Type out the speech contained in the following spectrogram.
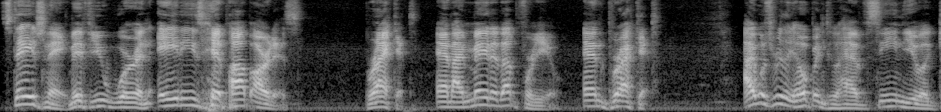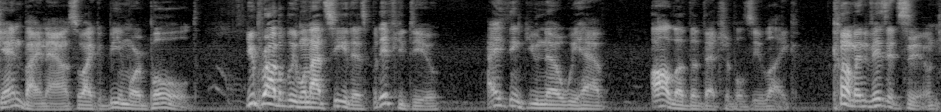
Stage name if you were an 80s hip hop artist. Bracket. And I made it up for you. And bracket. I was really hoping to have seen you again by now so I could be more bold. You probably will not see this, but if you do, I think you know we have all of the vegetables you like. Come and visit soon.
